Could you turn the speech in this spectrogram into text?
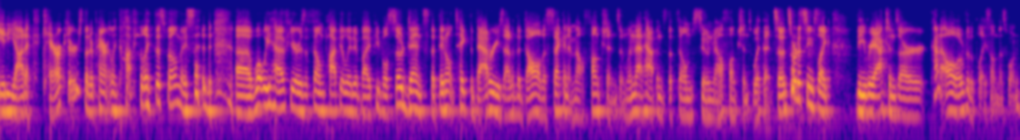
idiotic characters that apparently populate this film. They said uh, what we have here is a film populated by people so dense that they don't take the batteries out of the doll the second it malfunctions, and when that happens, the film soon malfunctions with it. So it sort of seems like the reactions are kind of all over the place on this one.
